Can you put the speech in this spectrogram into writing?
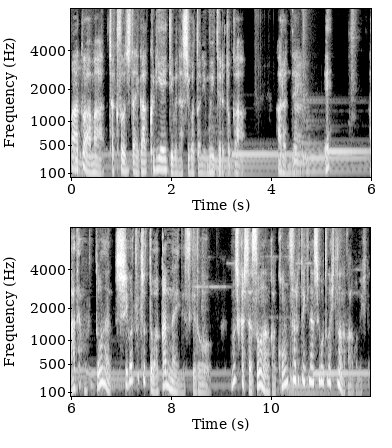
まあ、あとはまあ着想自体がクリエイティブな仕事に向いてるとかあるんで、うんあ、でもどうなん仕事ちょっとわかんないんですけど、もしかしたらそうなのか、コンサル的な仕事の人なのかな、この人。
